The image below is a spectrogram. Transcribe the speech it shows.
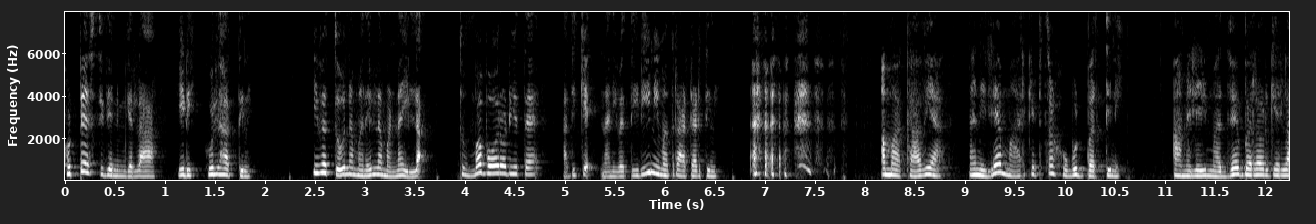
ಹೊಟ್ಟೆ ಹಸ್ತಿದೆ ನಿಮಗೆಲ್ಲ? ಇಡಿ ಹುಲ್ ಹಾಕ್ತೀನಿ. ಇವತ್ತು ನಮ್ಮ ಮನೇಲಿ ನಮ್ಮ ಅಣ್ಣ ಇಲ್ಲ. ತುಂಬಾ ಬೋರ್ ಹೊಡಿಯುತ್ತೆ. ಅದಕ್ಕೆ ನಾನು ಇವತ್ತು ಇಡೀ ನಿಮ್ಮ ಹತ್ರ ಆಟ ಆಡ್ತೀನಿ. ಅಮ್ಮ, ಕಾವ್ಯ, ನಾನು ಇಲ್ಲೇ ಮಾರ್ಕೆಟ್ ಹತ್ರ ಹೋಗ್ಬಿಟ್ಟು ಬರ್ತೀನಿ. ಆಮೇಲೆ ಈ ಮದುವೆ ಬರೋರಿಗೆಲ್ಲ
